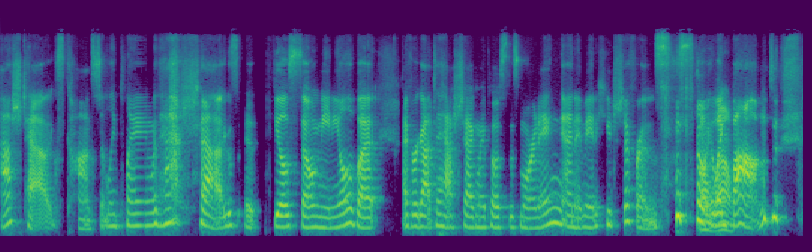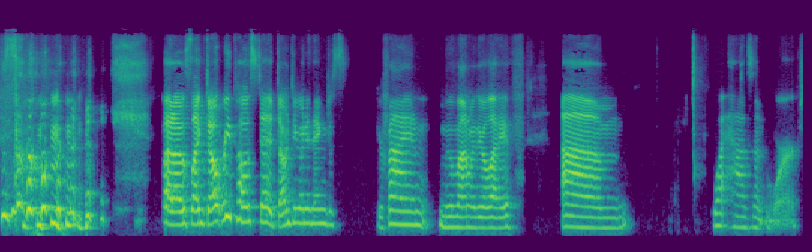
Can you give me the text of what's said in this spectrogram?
hashtags, constantly playing with hashtags. It feels so menial, but I forgot to hashtag my post this morning and it made a huge difference. so oh, it wow. like bombed. but I was like, don't repost it, don't do anything, just you're fine, move on with your life. Um, what hasn't worked?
